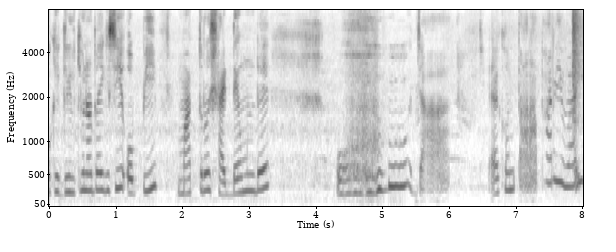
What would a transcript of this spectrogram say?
ওকে গ্রিন কিনার পেয়ে গেছি। ওপি মাত্র ষাট ডায়মন্ডে ও, যা। এখন তাড়াতাড়ি ভাই।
